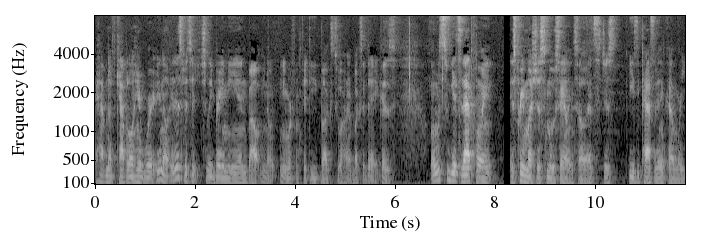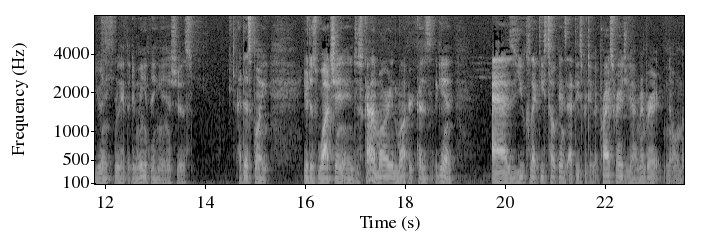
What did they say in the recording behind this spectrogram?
have enough capital in here where you know it is potentially bringing me in about you know anywhere from 50 bucks to 100 bucks a day because once we get to that point it's pretty much just smooth sailing. So it's just easy passive income where you ain't really have to do anything and it's just at this point you're just watching and just kind of marring the market because again as you collect these tokens at these particular price range you got to remember you know when the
